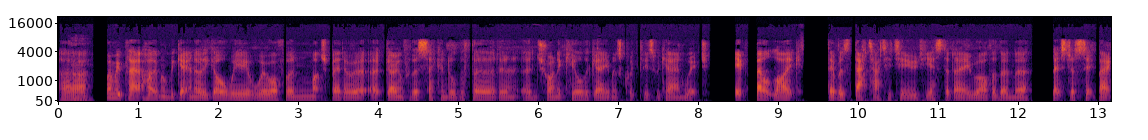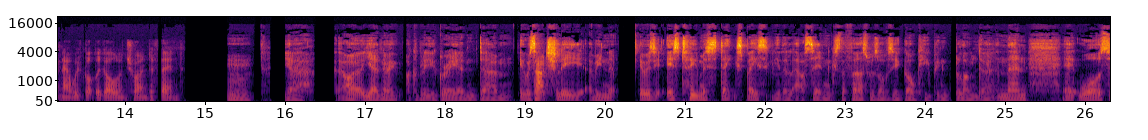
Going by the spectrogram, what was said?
Uh, mm. When we play at home and we get an early goal, we we're often much better at, at going for the second or the third and, and trying to kill the game as quickly as we can. Which it felt like there was that attitude yesterday rather than the let's just sit back now we've got the goal and try and defend. Mm. Yeah, I, yeah, no, I completely agree. And um, it was actually, I mean, it was it's two mistakes basically that let us in because the first was obviously a goalkeeping blunder and then it was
